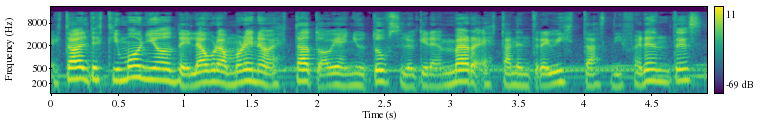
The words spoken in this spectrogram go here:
Estaba el testimonio de Laura Moreno, está todavía en YouTube si lo quieren ver, están entrevistas diferentes.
